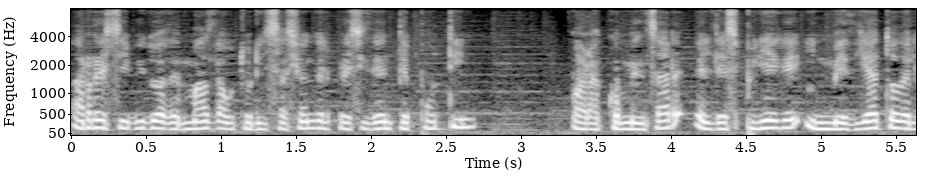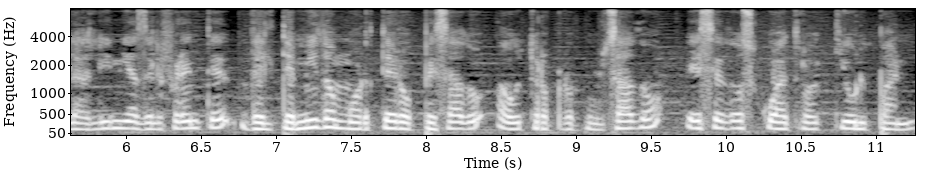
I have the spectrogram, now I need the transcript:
ha recibido además la autorización del presidente Putin para comenzar el despliegue inmediato de las líneas del frente del temido mortero pesado autopropulsado S-24 Tulpan,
